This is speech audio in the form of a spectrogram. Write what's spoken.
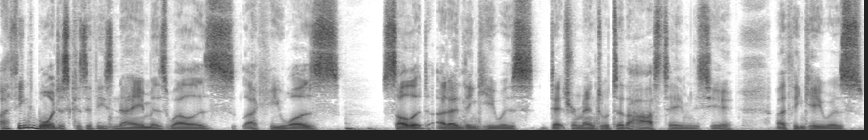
I think more just because of his name as well as like he was solid. I don't think he was detrimental to the Haas team this year. I think he was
